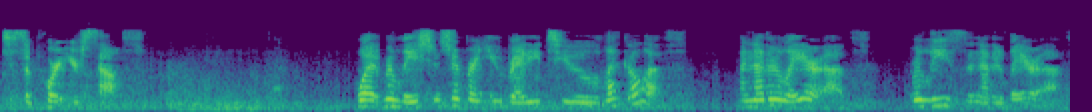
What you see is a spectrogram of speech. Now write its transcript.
to support yourself? What relationship are you ready to let go of? Another layer of? Release another layer of?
